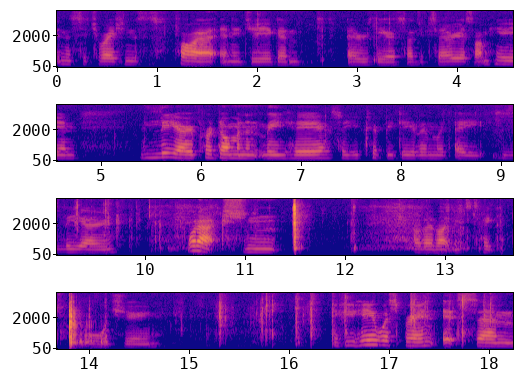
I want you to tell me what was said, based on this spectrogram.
in the situation. This is fire energy again. Aries, Leo, Sagittarius. I'm hearing Leo predominantly here, so you could be dealing with a Leo. What action are they likely to take towards you? If you hear whispering, it's um,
